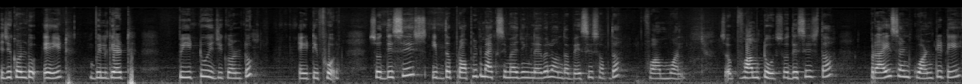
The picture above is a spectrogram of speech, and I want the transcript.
is equal to 8 will get p2 is equal to 84 so this is if the profit maximizing level on the basis of the farm 1 so farm 2 so this is the price and quantity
